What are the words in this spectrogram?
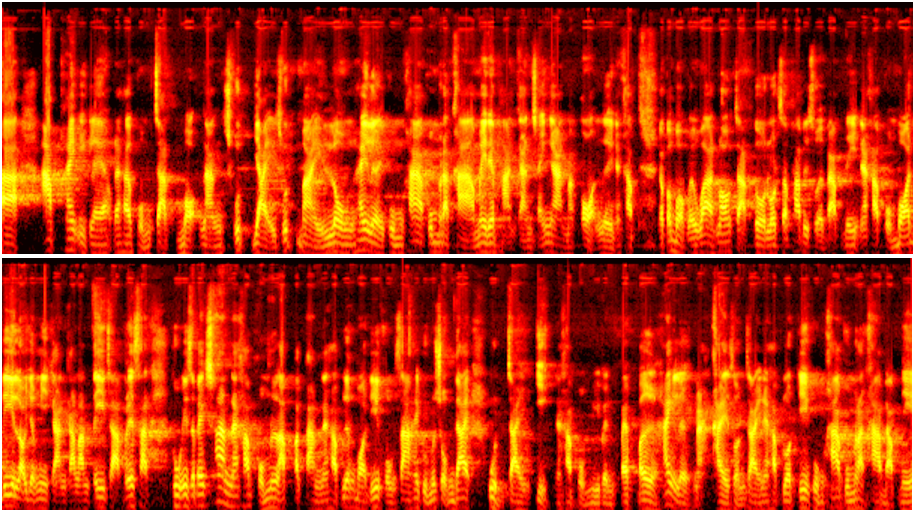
คาอัพให้อีกแล้วนะครับ ผมจัดเบาะหนังชุดใหญ่ชุดใหม่ลงให้เลยคุ้มค่าคุ้มราคาไม่ได้ผ่านการใช้งานมาก่อนเลยนะครับแล้วก็บอกเลยว่านอกจากตัวรถสภาพสวยๆแบบนี้นะครับผมบอดี้เรายังมีการการันตีจากบริษัทกูอินสเป t ชันนะครับผมรับประกันนะครับเรื่องบอดี้โครงสร้างให้คุณผู้ชมได้อุ่นใจอีกนะครับผมมีเป็นเปเปอร์ให้เลยนะใครสนใจนะครับรถที่คุ้มค่าคุ้มราคาแบบนี้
